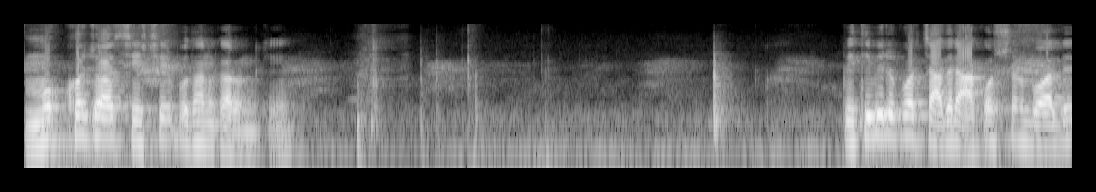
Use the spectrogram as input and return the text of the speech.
মুখ্য জল সৃষ্টির প্রধান কারণ কি? পৃথিবীর উপর চাঁদের আকর্ষণ বলে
